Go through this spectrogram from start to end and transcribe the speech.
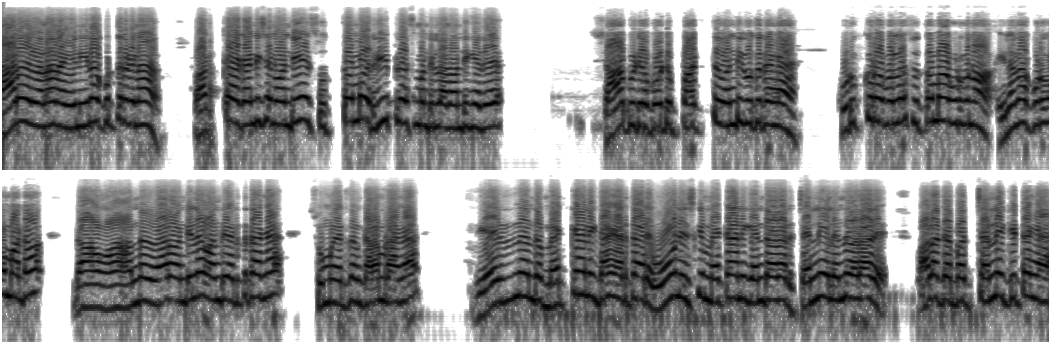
தரம் இல்லைனா நான் இன்னைக்கு கொடுத்துருக்கேண்ணா பக்கா கண்டிஷன் வண்டி. சுத்தமா ரீப்ளேஸ்மெண்ட் இல்லாத வண்டிங்க இது. ஷாப் வீடியோ போட்டு பத்து வண்டி கொடுத்துட்டேங்க. கொடுக்குற பொருளை சுத்தமா கொடுக்கணும். இல்லைன்னா கொடுக்க மாட்டோம். அவங்க அந்த வேற வண்டியில வந்து எடுத்துட்டாங்க. சும்மா எடுத்துன்னு கிளம்புறாங்க. இருந்து இந்த மெக்கானிக் தாங்க எடுத்தாரு? ஓனிஸ்க்கு மெக்கானிக் எந்த வராரு? சென்னையில இருந்து வராரு. வாலாஜாபாத் சென்னை கிட்டங்க.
